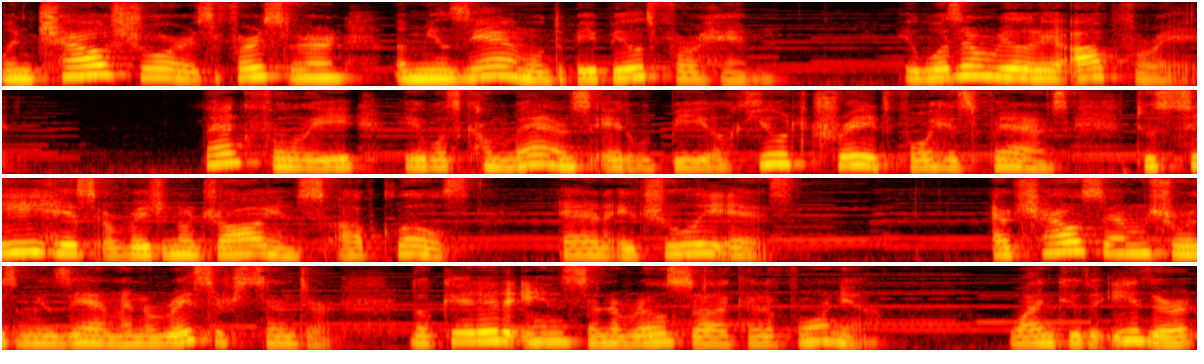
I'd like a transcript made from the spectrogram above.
When Charles Schulz first learned a museum would be built for him, he wasn't really up for it. Thankfully, he was convinced it would be a huge treat for his fans to see his original drawings up close, and it truly is. At Charles M. Schulz Museum and Research Center, located in Santa Rosa, California, one could either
